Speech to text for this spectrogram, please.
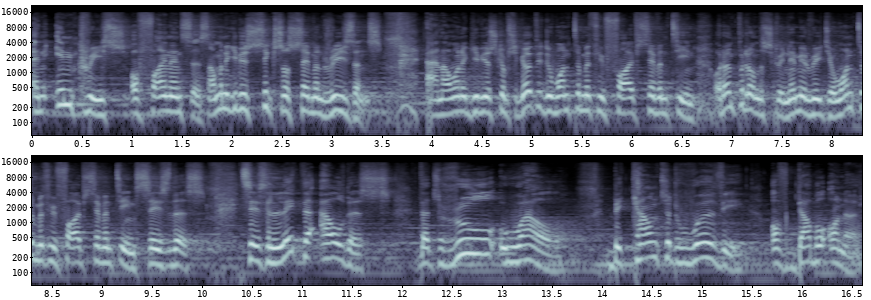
an increase of finances? I'm going to give you six or seven reasons. And I want to give you a scripture. Go through to 1 Timothy 5:17. Or don't put it on the screen. Let me read you. 1 Timothy 5:17 says this. It says, "Let the elders that rule well be counted worthy of double honor,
